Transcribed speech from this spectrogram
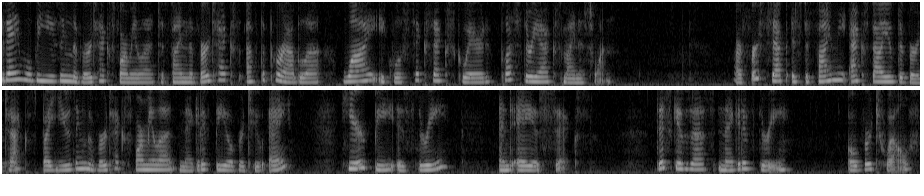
Today we'll be using the vertex formula to find the vertex of the parabola y equals 6x squared plus 3x minus 1. Our first step is to find the x value of the vertex by using the vertex formula negative b over 2a. Here b is 3 and a is 6. This gives us negative 3 over 12.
